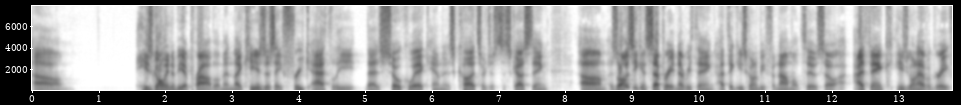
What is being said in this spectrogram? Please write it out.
um, he's going to be a problem. And like he is just a freak athlete that is so quick and his cuts are just disgusting. Um, as long as he can separate and everything, I think he's going to be phenomenal too. So I, I think he's going to have a great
